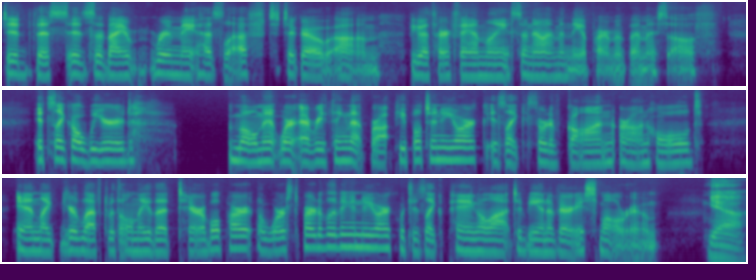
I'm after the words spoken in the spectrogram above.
did this is that my roommate has left to go um be with her family, so now I'm in the apartment by myself. It's like a weird moment where everything that brought people to New York is like sort of gone or on hold. And like you're left with only the terrible part, the worst part of living in New York, which is like paying a lot to be in a very small room. Yeah.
